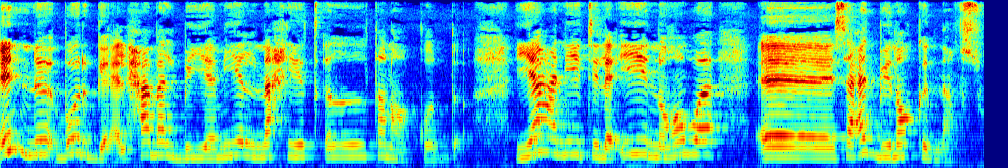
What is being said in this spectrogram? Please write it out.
إن برج الحمل بيميل ناحية التناقض. يعني تلاقيه إن هو آه، ساعات بيناقض نفسه.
